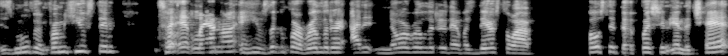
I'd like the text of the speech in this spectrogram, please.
is moving from Houston to Atlanta and he was looking for a realtor. I didn't know a realtor that was there. So I posted the question in the chat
